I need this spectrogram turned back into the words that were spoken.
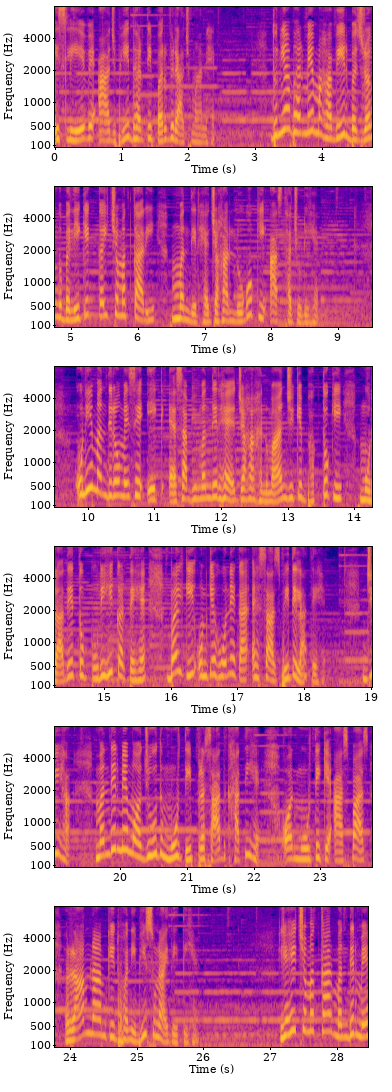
इसलिए वे आज भी धरती पर विराजमान है। दुनिया भर में महावीर बजरंग बली के कई चमत्कारी मंदिर है, जहाँ लोगों की आस्था जुड़ी है। उन्हीं मंदिरों में से एक ऐसा भी मंदिर है, जहाँ हनुमान जी के भक्तों की मुरादें तो पूरी ही करते हैं, बल्कि उनके होने का एहसास भी दिलाते हैं। जी हाँ मंदिर में मौजूद मूर्ति प्रसाद खाती है और मूर्ति के आसपास राम नाम की ध्वनि भी सुनाई देती है। यही चमत्कार मंदिर में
